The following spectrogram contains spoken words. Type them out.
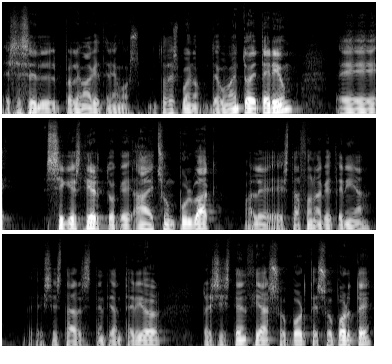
Ese es el problema que tenemos. Entonces, bueno, de momento Ethereum eh, sí que es cierto que ha hecho un pullback, ¿vale? Esta zona que tenía, es esta resistencia anterior, resistencia, soporte, soporte,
